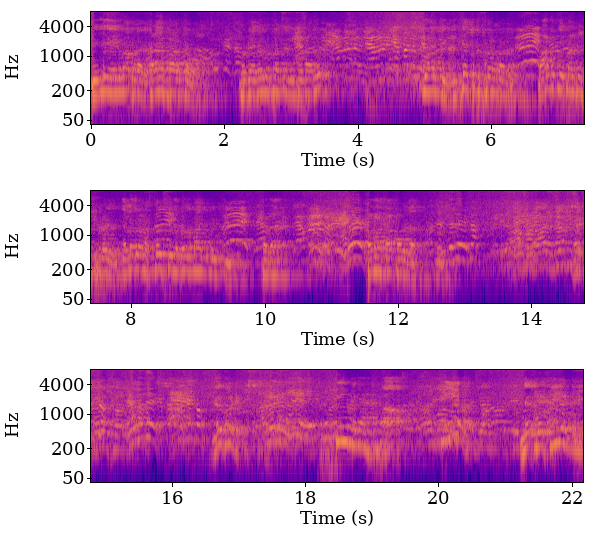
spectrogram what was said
ఇల్లు ఏడుబాబు గారు కళాపాలతో ఒక ఇరవై రూపాయలు చదువుతున్నారు వారికి విద్యార్థులు స్వామి వారు పార్వతీ పరమేశ్వరుడు ఎల్లగల భోగభాగ్యం గురించి సదా సదా కాపాడుగారు నేను తీయండి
